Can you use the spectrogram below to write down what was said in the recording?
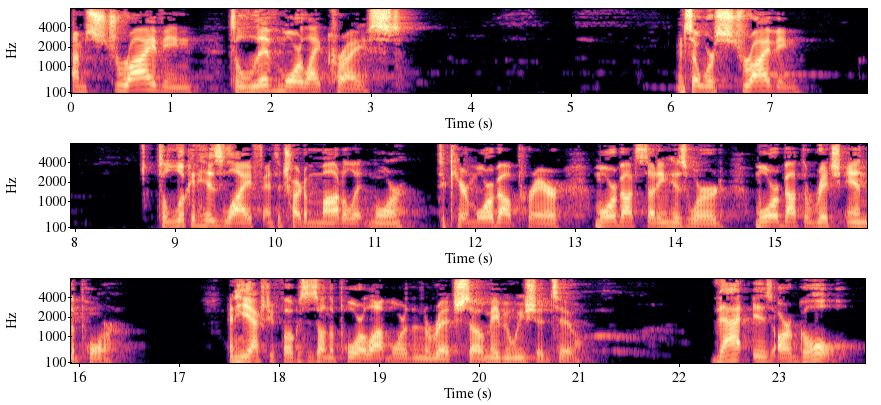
I'm striving to live more like Christ. And so we're striving to look at his life and to try to model it more, to care more about prayer, more about studying his word, more about the rich and the poor. And he actually focuses on the poor a lot more than the rich, so maybe we should too. That is our goal.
